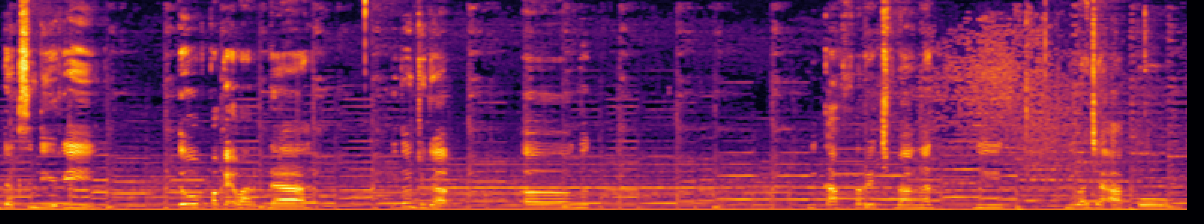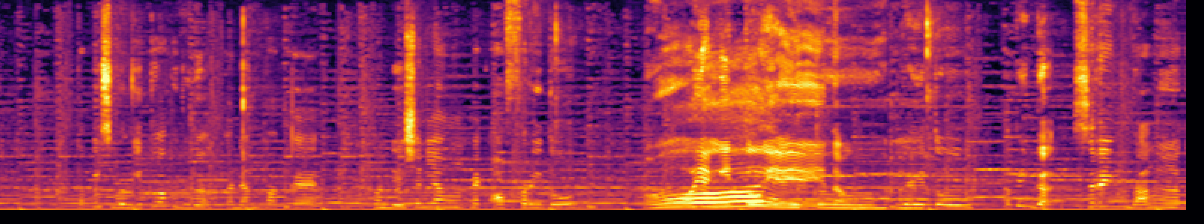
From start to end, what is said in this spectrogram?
bedak sendiri itu pakai Wardah. Itu juga eh, nge, nge coverage banget di di wajah aku tapi sebelum itu aku juga kadang pakai foundation yang makeover itu Oh, yang itu, yang iya, iya, iya, tahu. ya itu tapi nggak sering banget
